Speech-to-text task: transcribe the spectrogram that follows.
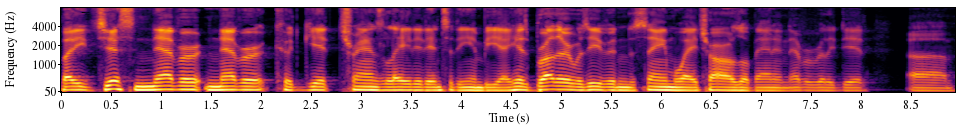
but he just never, never could get translated into the NBA. His brother was even the same way. Charles O'Bannon never really did, um,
